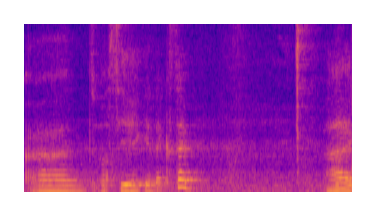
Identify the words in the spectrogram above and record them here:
and I'll see you again next time bye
